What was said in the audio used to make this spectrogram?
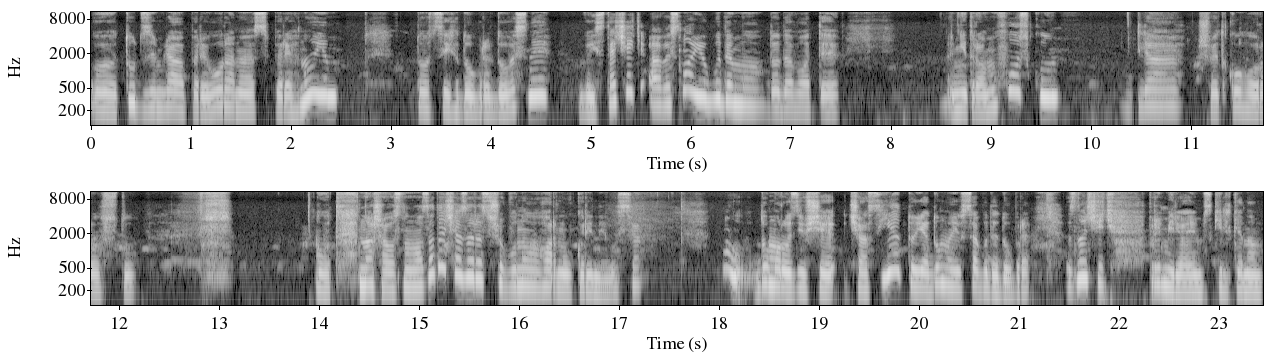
Е, Тут земля переорана з перегноєм, то цих добрив до весни вистачить, а весною будемо додавати нітроамофоску для швидкого росту. От, наша основна задача зараз, щоб воно гарно вкорінилося. Ну, до морозів ще час є, то я думаю, все буде добре. Значить, приміряємо, скільки нам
